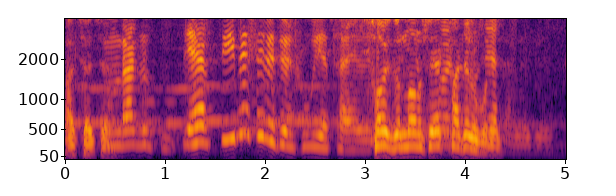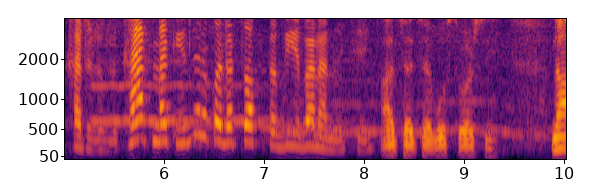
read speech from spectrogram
আচ্ছা আচ্ছা। ওনরা এর সিবে সিবে করে শুয়ে থাকে ছয়জন মানুষ এক খাটের উপরে? খাটের উপরে। খাট নাকি ধরো কয়টা তক্তা দিয়ে বানানো হয়েছে। আচ্ছা আচ্ছা বুঝতে পারছি। না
